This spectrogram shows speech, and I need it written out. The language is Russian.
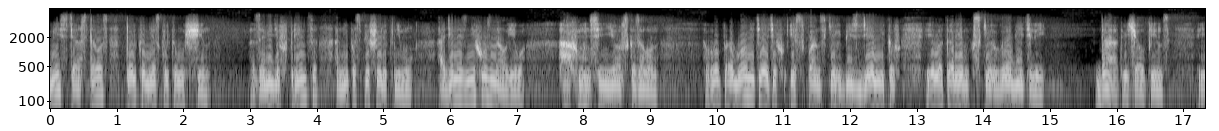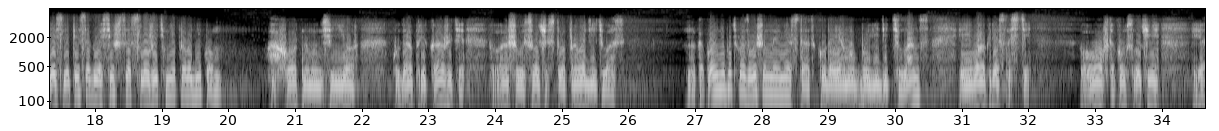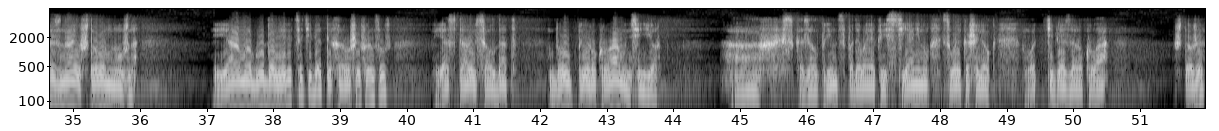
месте осталось только несколько мужчин. Завидев принца, они поспешили к нему. Один из них узнал его. «Ах, мансиньор», — сказал он, — «вы прогоните этих испанских бездельников и лотарингских грабителей». «Да», — отвечал принц, — «если ты согласишься служить мне проводником». «Охотно, мансиньор, куда прикажете, ваше высочество, проводить вас?» на какое-нибудь возвышенное место, откуда я мог бы видеть Ланс и его окрестности. О, в таком случае я знаю, что вам нужно. Я могу довериться тебе, ты хороший француз. Я старый солдат, был при Рокруа, сеньор. «Ах», — сказал принц, подавая крестьянину свой кошелек, — «вот тебе за Рокруа». «Что же,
